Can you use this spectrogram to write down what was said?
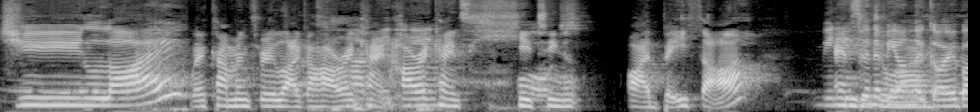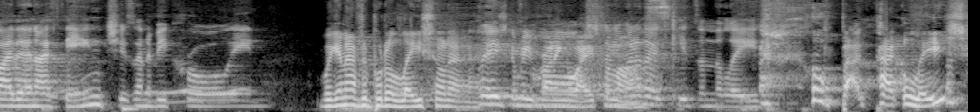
July. We're coming through like a hurricane. Coming in Hurricane's hitting Ibiza. End Minnie's going to be on the go by then, I think. She's going to be crawling. We're gonna have to put a leash on her. She's gonna be running Oh, away from gonna One of those kids on the leash. Backpack leash.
